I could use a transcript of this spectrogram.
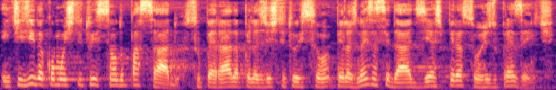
Entendida como instituição do passado, superada pelas, pelas necessidades e aspirações do presente.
